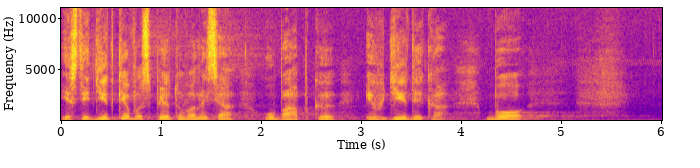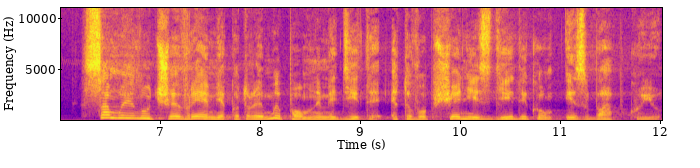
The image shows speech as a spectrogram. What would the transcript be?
якщо дітки воспитувалися у бабки і в дідика. Бо самое лучшее время, которое мы помним, діти, это в общении з дідиком і з бабкою.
